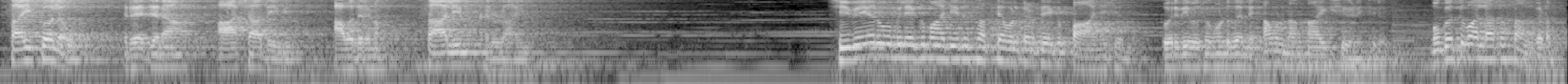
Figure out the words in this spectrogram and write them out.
സൈക്കോ ലവ് രചന ആശാദേവി. അവതരണം സാലിം കരുളായി. ശിവയെ റൂമിലേക്ക് മാറ്റിയത് സത്യ അവൾക്കടുത്തേക്ക് പാഞ്ഞു ചെന്നു. ഒരു ദിവസം കൊണ്ട് തന്നെ അവൾ നന്നായി ക്ഷീണിച്ചിരുന്നു. മുഖത്ത് വല്ലാത്ത സങ്കടം.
